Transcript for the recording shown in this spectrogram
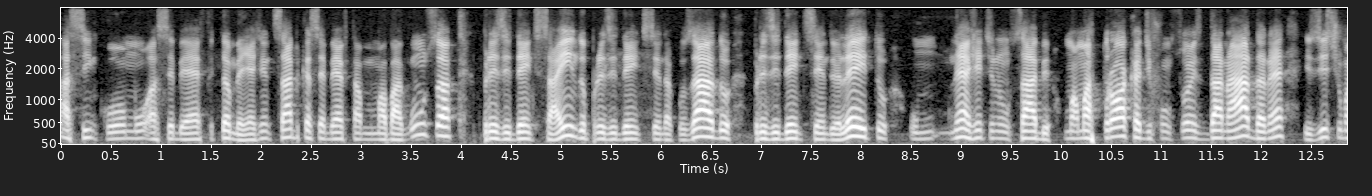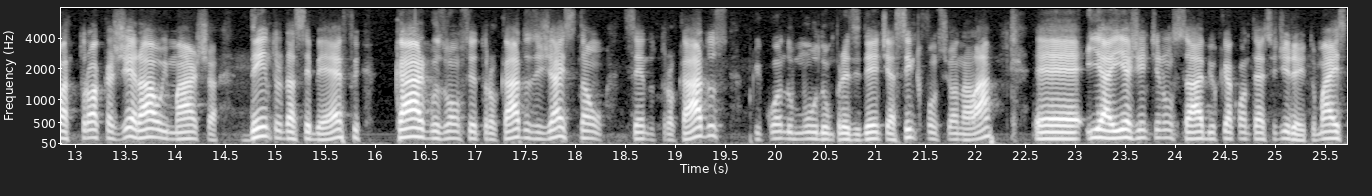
assim como a CBF também. A gente sabe que a CBF está uma bagunça, presidente saindo, presidente sendo acusado, presidente sendo eleito, um, né, a gente não sabe, uma, uma troca de funções danada, né? Existe uma troca geral em marcha dentro da CBF, cargos vão ser trocados e já estão sendo trocados porque quando muda um presidente é assim que funciona lá, é, e aí a gente não sabe o que acontece direito. Mas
